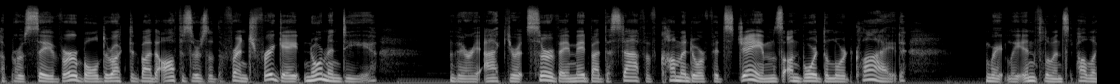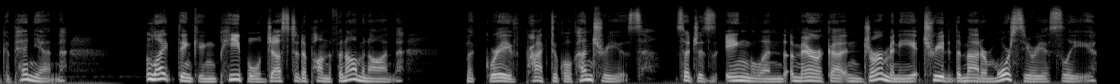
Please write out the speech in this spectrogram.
a procès verbal directed by the officers of the French frigate Normandie, a very accurate survey made by the staff of Commodore Fitzjames on board the Lord Clyde, greatly influenced public opinion. Light thinking people jested upon the phenomenon, but grave practical countries, such as England, America, and Germany, treated the matter more seriously.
